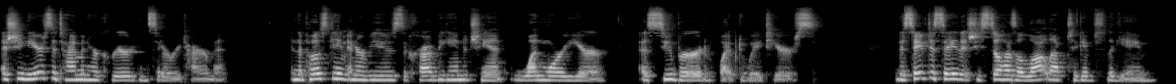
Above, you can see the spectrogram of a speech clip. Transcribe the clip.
as she nears the time in her career to consider retirement. In the post game interviews, the crowd began to chant, One more year, as Sue Bird wiped away tears. It is safe to say that she still has a lot left to give to the game,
